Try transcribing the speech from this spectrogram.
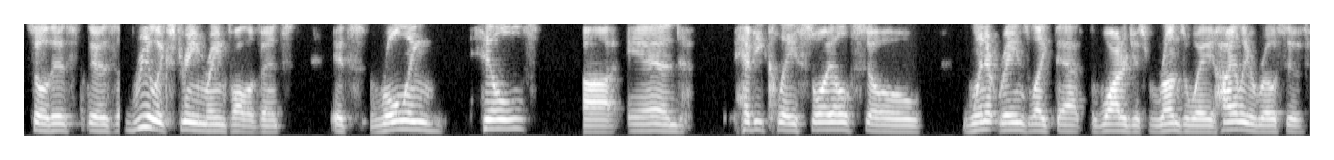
So there's there's real extreme rainfall events. It's rolling hills uh, and heavy clay soil. So when it rains like that, the water just runs away, highly erosive.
